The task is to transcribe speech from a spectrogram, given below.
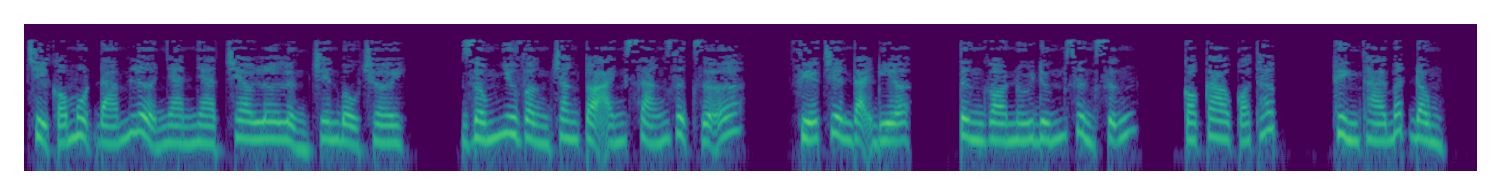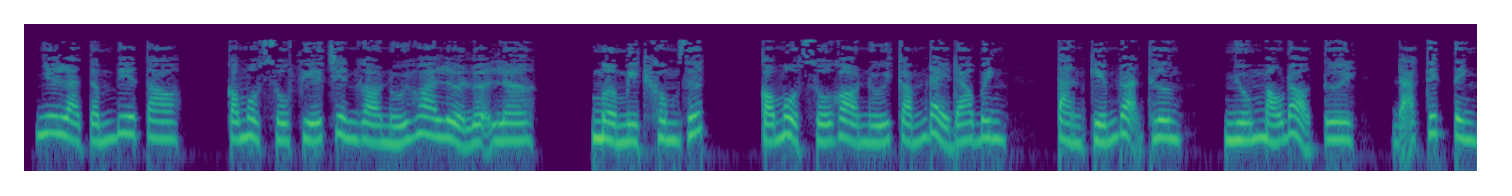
chỉ có một đám lửa nhàn nhạt treo lơ lửng trên bầu trời, giống như vầng trăng tỏa ánh sáng rực rỡ. Phía trên đại địa, từng gò núi đứng sừng sững, có cao có thấp, hình thái bất đồng, như là tấm bia to, có một số phía trên gò núi hoa lửa lượn lờ mở mịt không dứt, có một số gò núi cắm đẩy đao binh, tàn kiếm đoạn thương, nhuốm máu đỏ tươi, đã kết tinh.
